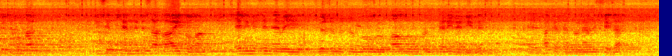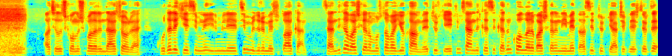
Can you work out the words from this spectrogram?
Çünkü bunlar bizim kendimize ait olan elimizin emeği, gözümüzün nuru, alnımızın teri dediğimiz e, hakikaten önemli şeyler. Açılış konuşmalarından sonra Kurdele kesimini İl Milli Eğitim Müdürü Mesut Alkan, Sendika Başkanı Mustafa Gökhan ve Türkiye Eğitim Sendikası Kadın Kolları Başkanı Nimet Asil Türk gerçekleştirdi.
